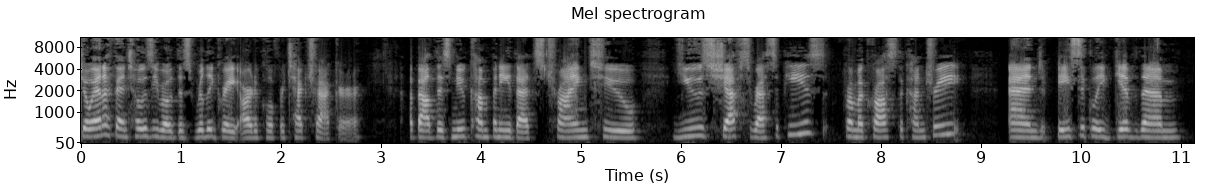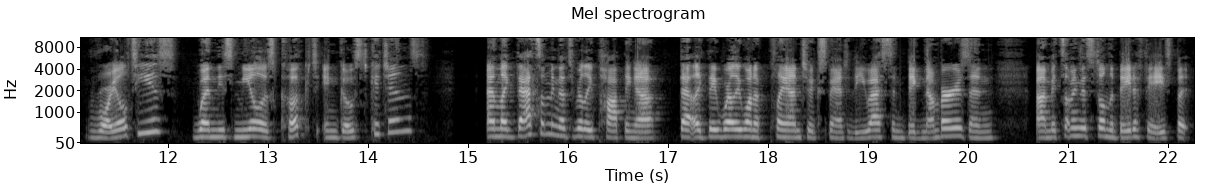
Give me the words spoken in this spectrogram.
Joanna Fantozzi wrote this really great article for Tech Tracker about this new company that's trying to use chefs' recipes from across the country and basically give them royalties when this meal is cooked in ghost kitchens. And like that's something that's really popping up that like they really want to plan to expand to the US in big numbers and um, it's something that's still in the beta phase, but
